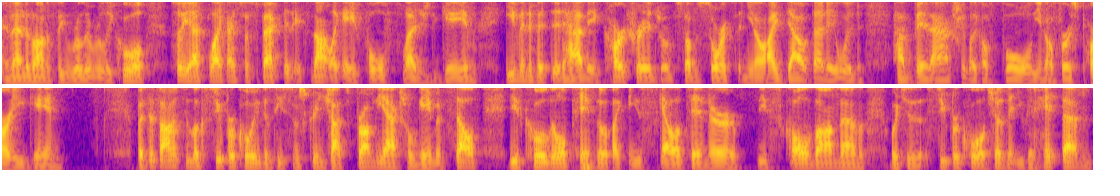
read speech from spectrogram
And that is honestly really, really cool. So yes, like I suspected, it's not like a full-fledged game. Even if it did have a cartridge of some sorts, you know, I doubt that it would have been actually like a full, you know, first-party game. But this honestly looks super cool. You can see some screenshots from the actual game itself. These cool little pins with like these skeleton or these skulls on them, which is super cool. It shows that you can hit them.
